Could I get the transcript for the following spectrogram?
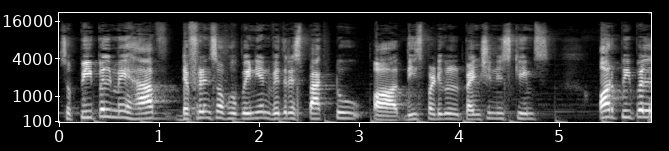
So people may have difference of opinion with respect to uh, these particular pension schemes or people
